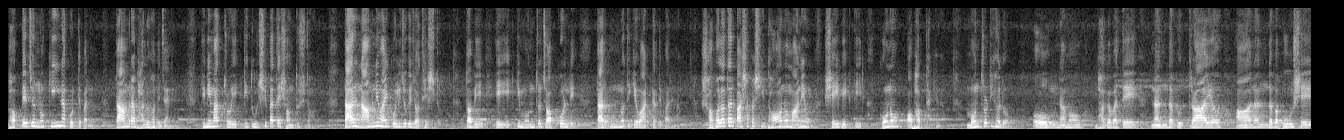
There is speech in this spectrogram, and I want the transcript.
ভক্তের জন্য কী না করতে পারেন, তা আমরা ভালোভাবে জানি। তিনি মাত্র একটি তুলসী পাতায় সন্তুষ্ট হন। তার নাম নেওয়াই কলিযুগে যথেষ্ট। তবে এই একটি মন্ত্র জপ করলে তার উন্নতি কেউ আটকাতে পারে না। সফলতার পাশাপাশি ধন ও মানেও সেই ব্যক্তির কোনো অভাব থাকে না। মন্ত্রটি হল, ওম নমো ভগবতে নন্দপুত্রায় আনন্দ আনন্দবপুষে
